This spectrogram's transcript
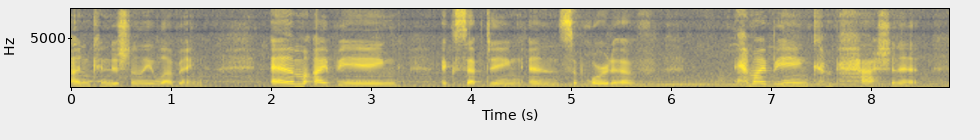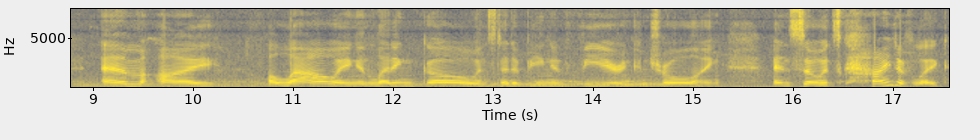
unconditionally loving? Am I being accepting and supportive? Am I being compassionate? Am I allowing and letting go instead of being in fear and controlling? And so it's kind of like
